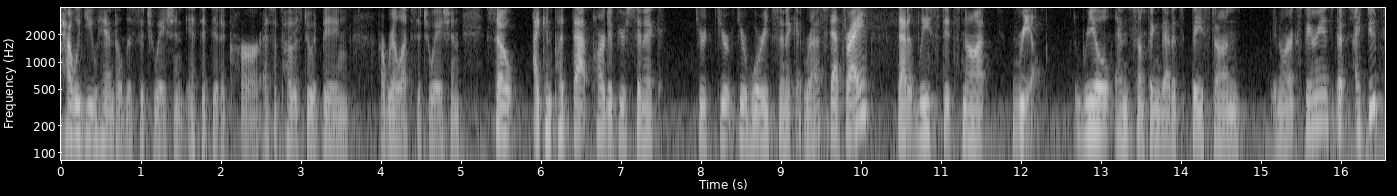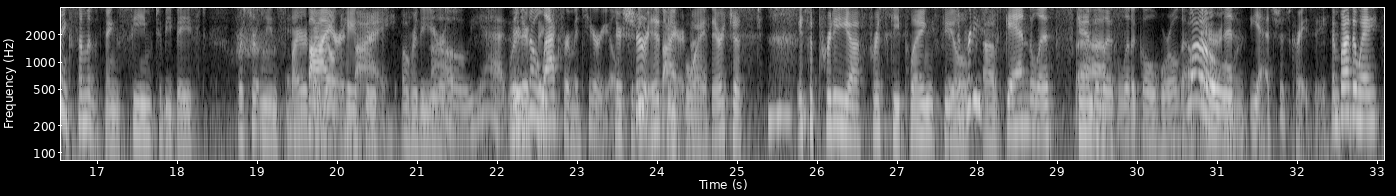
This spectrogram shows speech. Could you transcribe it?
how would you handle this situation if it did occur, as opposed to it being a real life situation?" So I can put that part of your cynic, your your, your worried cynic at rest. That's right. that at least it's not Real. real and something that it's based on in our experience. But That's I do think some of the things seem to be based or certainly inspired, by real Inspired cases by- over the years. Oh yeah, there's there no things- lack for material. There sure isn't, boy. by. They're just, it's a pretty uh, frisky playing field. It's a pretty scandalous, scandalous- uh, political world out Whoa. there, and yeah, it's just crazy. And by the way,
